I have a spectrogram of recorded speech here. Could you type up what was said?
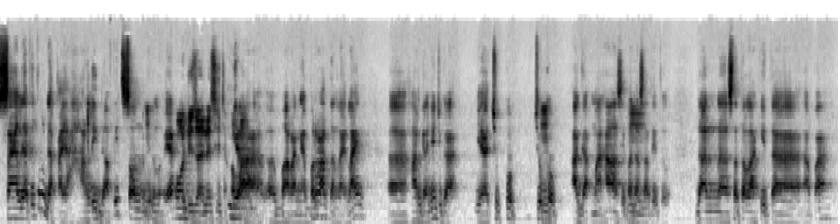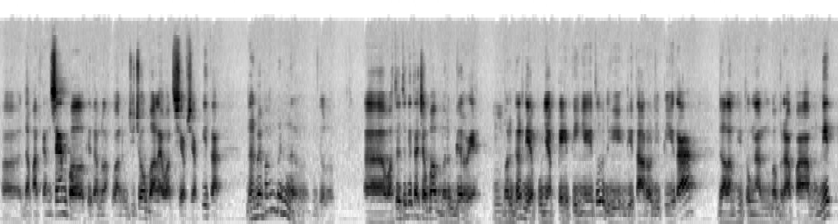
saya lihat itu udah kayak Harley Davidson gitu loh ya. Oh desainnya sih cakep banget. Ya, eh, barangnya berat dan lain-lain, eh, harganya juga ya cukup cukup agak mahal sih pada Hmm. saat itu. Dan eh, setelah kita apa eh, dapatkan sampel, kita melakukan uji coba lewat chef-chef kita, dan memang benar gitu loh. Eh, waktu itu kita coba burger ya, Hmm. burger dia punya patty-nya itu di- ditaruh di pira dalam hitungan beberapa menit,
